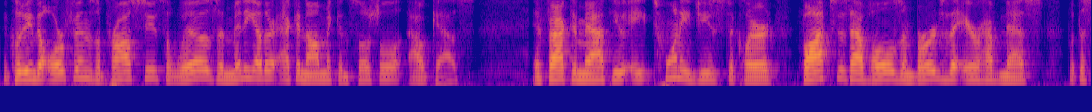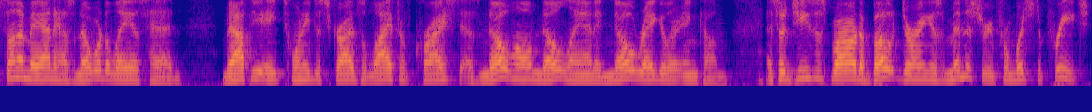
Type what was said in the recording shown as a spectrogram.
including the orphans, the prostitutes, the widows, and many other economic and social outcasts. In fact, in Matthew 8:20, Jesus declared, "Foxes have holes and birds of the air have nests, but the Son of Man has nowhere to lay his head." Matthew 8:20 describes the life of Christ as no home, no land, and no regular income. And so Jesus borrowed a boat during his ministry from which to preach,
